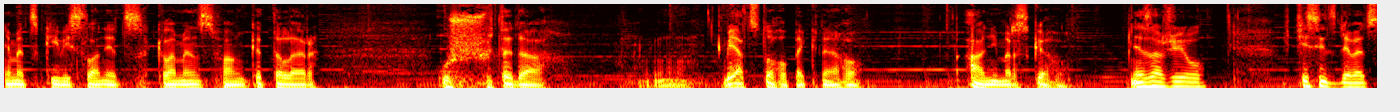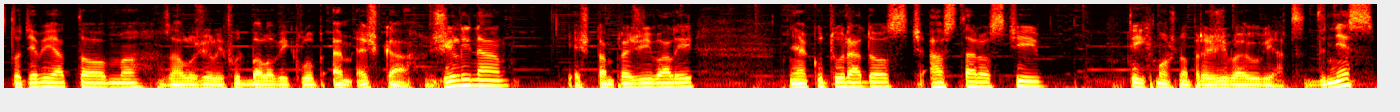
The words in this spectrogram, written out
Nemecký vyslanec Clemens van Ketteler už teda mm, viac toho pekného ani mrzkého nezažil. V 1909 založili futbalový klub MŠK Žilina, tiež tam prežívali nejakú tú radosť a starosti, tých možno prežívajú viac. Dnes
